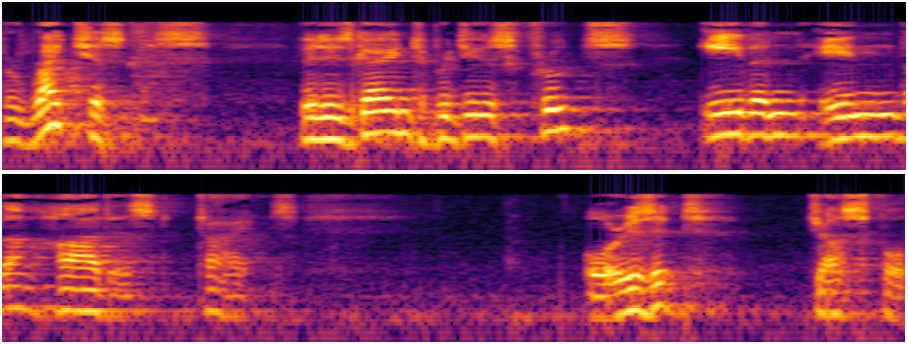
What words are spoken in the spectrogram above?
the righteousness that is going to produce fruits even in the hardest times? Or is it just for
